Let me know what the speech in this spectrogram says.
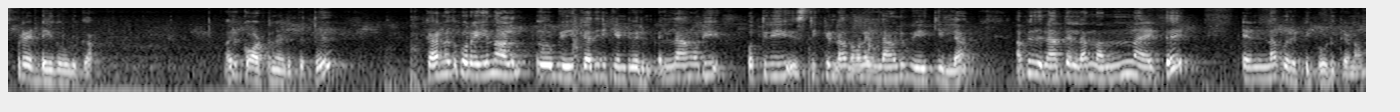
സ്പ്രെഡ് ചെയ്ത് കൊടുക്കുക. ഒരു കോട്ടൺ എടുത്തിട്ട് കാരണം അത് കുറേ നാൾ ഉപയോഗിക്കാതിരിക്കേണ്ടി വരും. എല്ലാം കൂടി ഒത്തിരി സ്റ്റിക്ക് ഉണ്ടാകും നമ്മളെല്ലാം കൂടി ഉപയോഗിക്കില്ല. അപ്പോൾ ഇതിനകത്തെല്ലാം നന്നായിട്ട് എണ്ണ പുരട്ടി കൊടുക്കണം.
